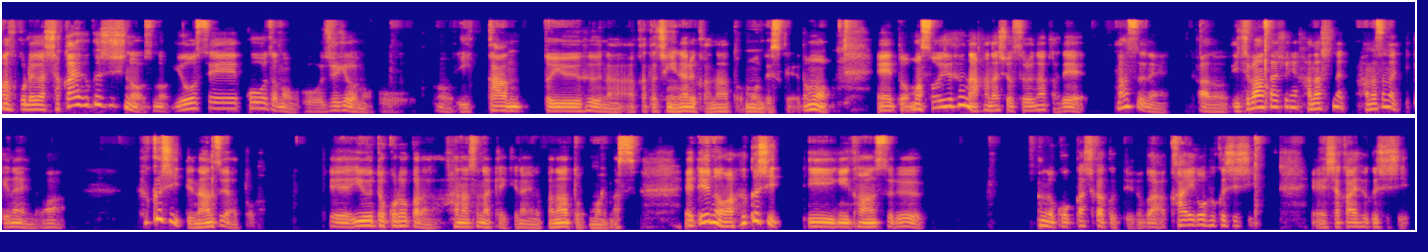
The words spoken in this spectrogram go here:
まずこれが社会福祉士のその養成講座の授業の一環というふうな形になるかなと思うんですけれども、えっ、ー、と、まあ、そういうふうな話をする中で、まずね、あの、一番最初に話しな話さなきゃいけないのは、福祉って何ぞやというところから話さなきゃいけないのかなと思います。え、っていうのは、福祉に関するの国家資格っていうのが、介護福祉士、え、社会福祉士、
